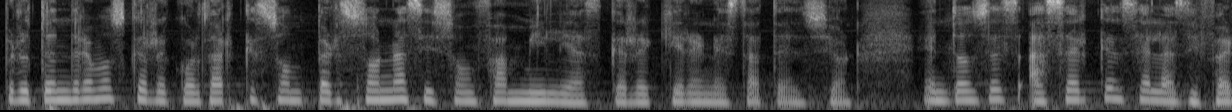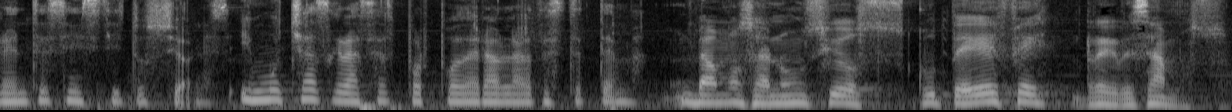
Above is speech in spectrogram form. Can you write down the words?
pero tendremos que recordar que son personas y son familias que requieren esta atención. Entonces, acérquense a las diferentes instituciones. Y muchas gracias por poder hablar de este tema. Vamos a anuncios QTF, regresamos.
